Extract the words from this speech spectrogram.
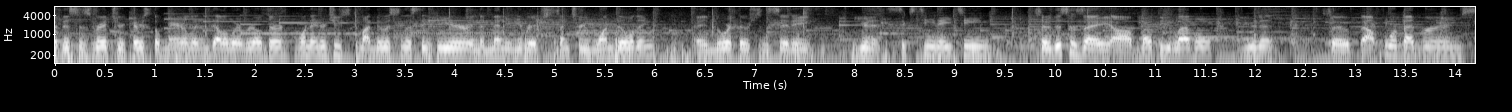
this is Rich, your coastal Maryland and Delaware realtor. I want to introduce you to my newest listing here in the many Rich Century One building in North Ocean City, unit 1618. So this is a uh, multi-level unit. So about four bedrooms,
